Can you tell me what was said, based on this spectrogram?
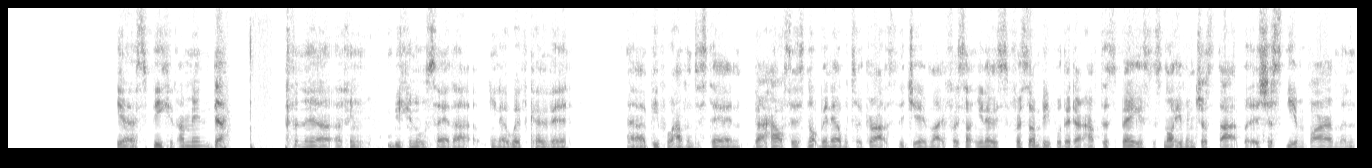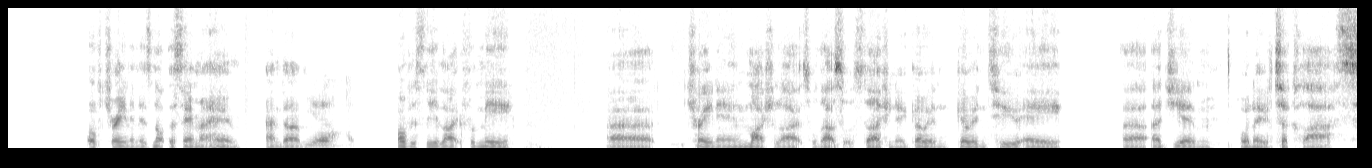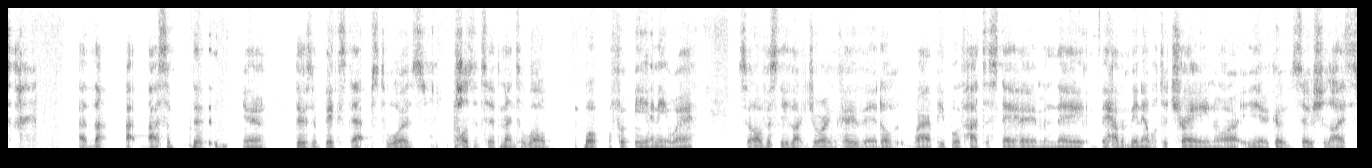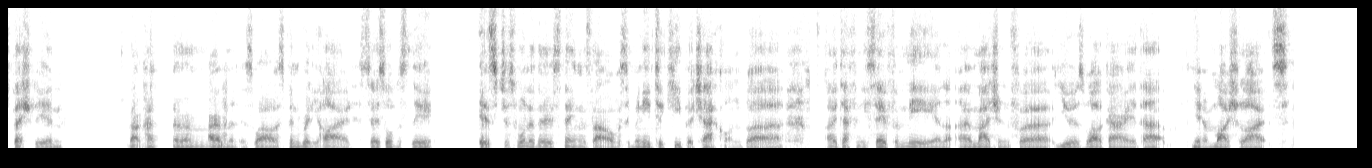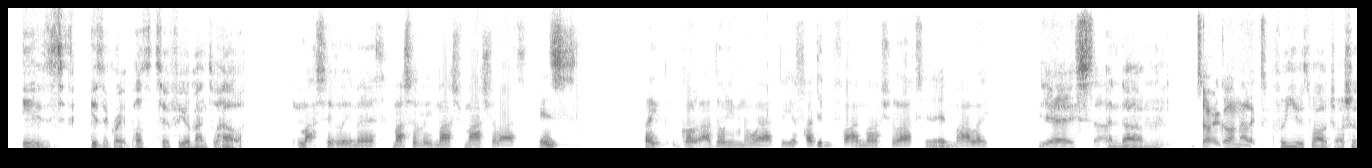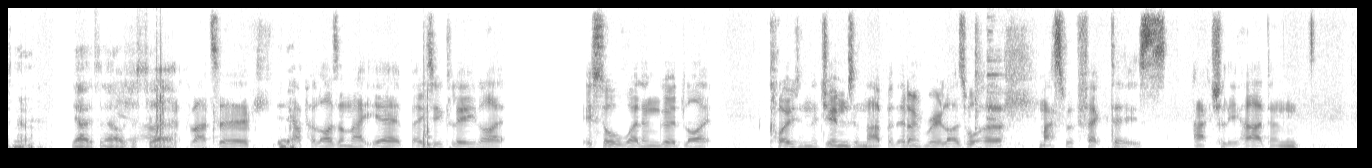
yeah, speaking, I mean, definitely, uh, I think we can all say that, you know, with COVID, uh, people having to stay in their houses, not being able to go out to the gym. Like for some, you know, for some people, they don't have the space. It's not even just that, but it's just the environment of training is not the same at home. And um, Yeah, obviously, like for me, uh, training, martial arts, all that sort of stuff, you know, going going to a uh, a gym or no, to class, uh, that, that that's a the- you know, those are big steps towards positive mental well, well for me anyway. So obviously, like during COVID, where people have had to stay home and they they haven't been able to train or you know go and socialize, especially in that kind of environment as well, it's been really hard. So it's obviously it's just one of those things that obviously we need to keep a check on. But uh, I definitely say for me, and I imagine for you as well, Garry, that you know martial arts is is a great positive for your mental health. massively, mate. Massively. Martial arts is like God. I don't even know where I'd be if I didn't find martial arts in my life. Yeah, it's, uh, And um, sorry, go on, Alex. for you as well, Josh, isn't it? Yeah, it's- no, I was just Yeah, I yeah, about to Yeah. capitalise on that. Yeah, basically, like it's all well and good, like closing the gyms and that, but they don't realise what a massive effect it's actually had, and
